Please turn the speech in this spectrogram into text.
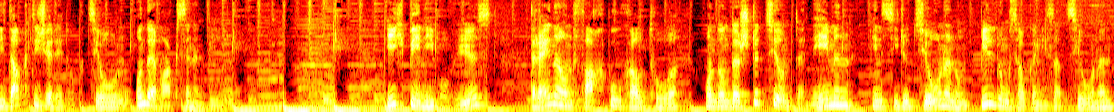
didaktische Reduktion und Erwachsenenbildung. Ich bin Ivo Würst, Trainer und Fachbuchautor und unterstütze Unternehmen, Institutionen und Bildungsorganisationen,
